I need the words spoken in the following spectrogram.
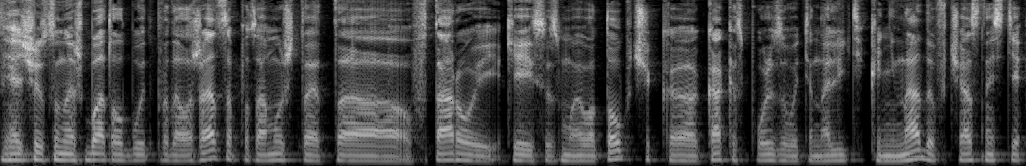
Я чувствую, наш батл будет продолжаться, потому что это второй кейс из моего топчика, как использовать аналитика не надо, в частности,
